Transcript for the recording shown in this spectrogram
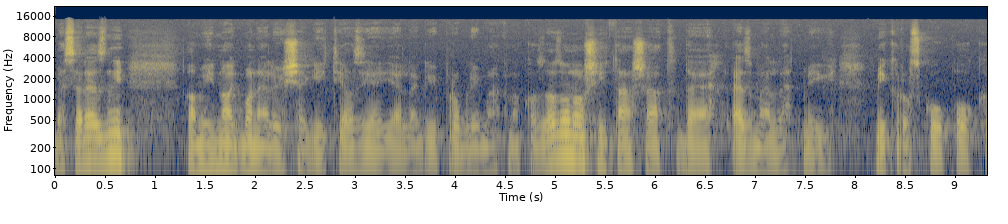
beszerezni, ami nagyban elősegíti az ilyen jellegű problémáknak az azonosítását, de ez mellett még mikroszkópok,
